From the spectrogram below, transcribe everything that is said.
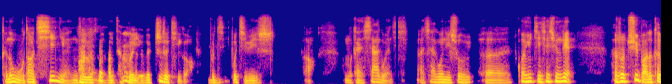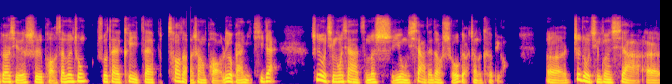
可能五到七年，你的有氧能力才会有个质的提高，不急不急于一时。好，我们看下一个问题啊，下一个问题说，呃，关于极限训练，他说趣跑的课表写的是跑三分钟，说在可以在操场上跑六百米替代，这种情况下怎么使用下载到手表上的课表？呃，这种情况下，呃，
